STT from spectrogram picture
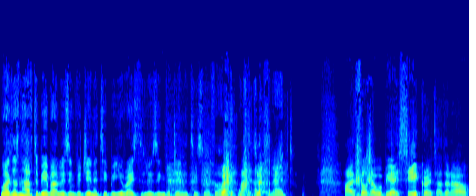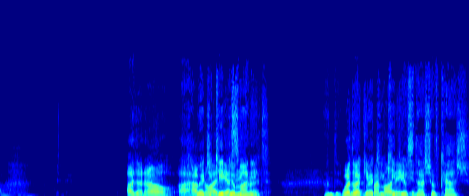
Well, it doesn't have to be about losing virginity, but you raised the losing virginity, so I thought Well, I that thread. I thought that would be a secret. I don't know. I don't know. I have Where'd no you idea. keep your money? secret. And, uh, Where do I keep where my do you money? keep your In- stash of cash?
